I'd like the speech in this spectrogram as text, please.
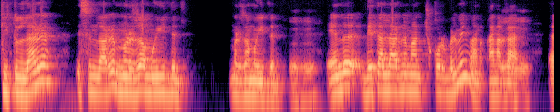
titullari ismlari mirzo muiddin mirzo muiddin Mhm. endi detallarini man chuqur bilmayman qanaqa e,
